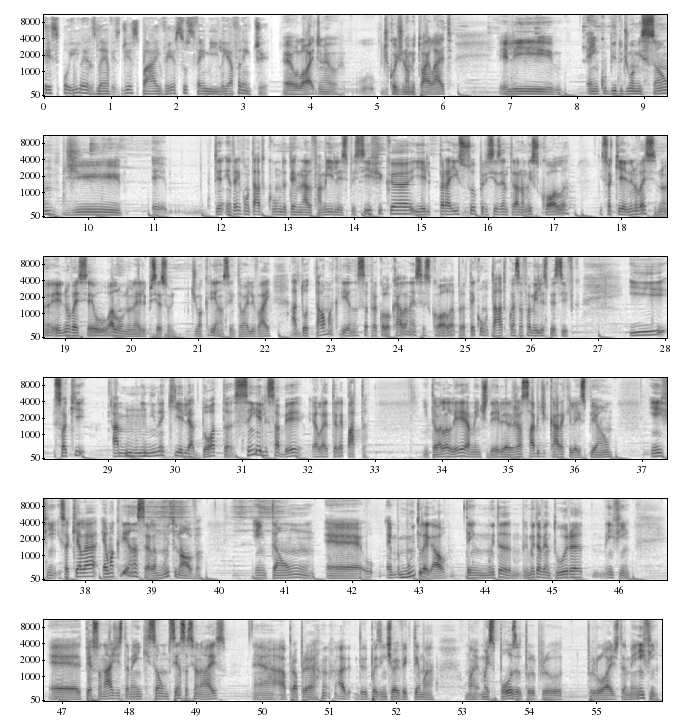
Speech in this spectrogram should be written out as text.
Spoilers leves de Spy vs Family à frente. É, o Lloyd, né, o, de codinome Twilight, ele é incumbido de uma missão de é, entrar em contato com uma determinada família específica e ele para isso precisa entrar numa escola. Isso aqui ele não vai ele não vai ser o aluno, né? Ele precisa de uma criança, então ele vai adotar uma criança para colocá-la nessa escola para ter contato com essa família específica. E só que a uhum. menina que ele adota, sem ele saber, ela é telepata. Então ela lê a mente dele, ela já sabe de cara que ele é espião. E, enfim, isso aqui ela é uma criança, ela é muito nova. Então é, é muito legal, tem muita, muita aventura, enfim. É, personagens também que são sensacionais. É, a própria. A, depois a gente vai ver que tem uma, uma, uma esposa pro, pro, pro Lloyd também, enfim.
